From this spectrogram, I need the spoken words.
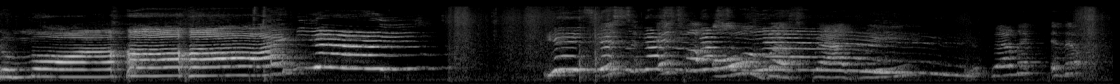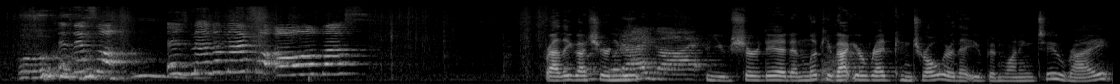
Mega Mine! Yes! Yes, yes, it's for all of us, Bradley. Bradley, is it, is it for, is Mega Mine for all of us? Bradley, you got your what new... Got. You sure did. And look, you got your red controller that you've been wanting too, right?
